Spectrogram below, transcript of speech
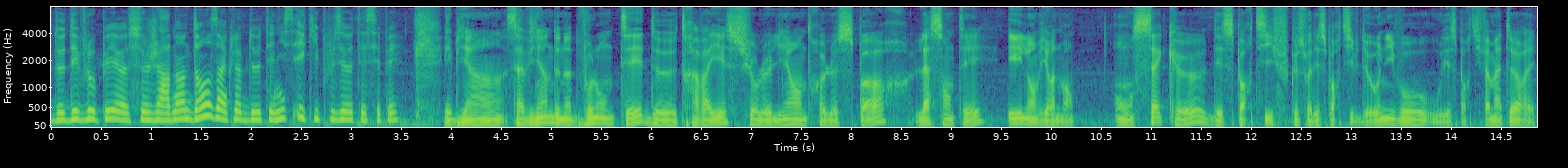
de développer ce jardin dans un club de tennis et qui plus est au TCP Eh bien, ça vient de notre volonté de travailler sur le lien entre le sport, la santé et l'environnement. On sait que des sportifs, que ce soit des sportifs de haut niveau ou des sportifs amateurs, et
